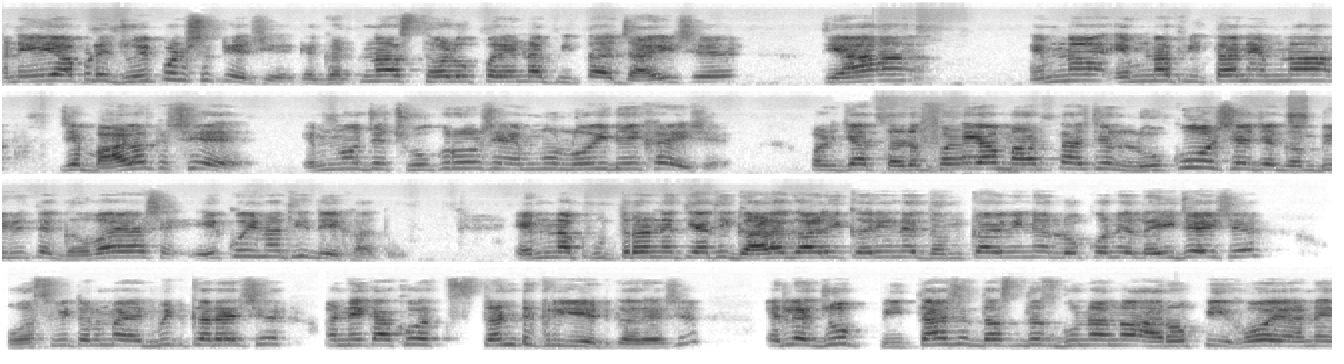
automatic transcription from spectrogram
અને એ આપણે જોઈ પણ શકીએ છીએ કે ઘટના સ્થળ ઉપર એના પિતા જાય છે, ત્યાં એમના એમના પિતાને એમના જે બાળક છે, એમનો જે છોકરો છે, એમનું લોહી દેખાય છે. પણ જ્યાં તડફડિયા મારતા જે લોકો છે, જે ગંભીર રીતે ઘવાયા છે, એ કોઈ નથી દેખાતું. એમના પુત્રને ત્યાંથી ગાળાગાળી કરીને ધમકાવીને લોકોને લઈ જાય છે હોસ્પિટલમાં એડમિટ કરે છે અને એક આખો સ્ટન્ટ ક્રિએટ કરે છે. એટલે જો પિતા જ દસ દસ ગુનાનો આરોપી હોય અને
